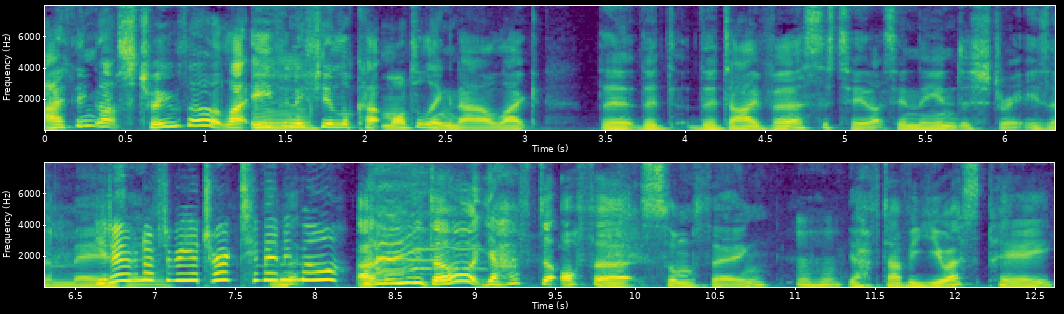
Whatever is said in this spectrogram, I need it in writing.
I think that's true though. Like even Mm. if you look at modeling now, like the the the diversity that's in the industry is amazing. You don't have to be attractive anymore. I mean, you don't. You have to offer something. Mhm. You have to have a USP,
